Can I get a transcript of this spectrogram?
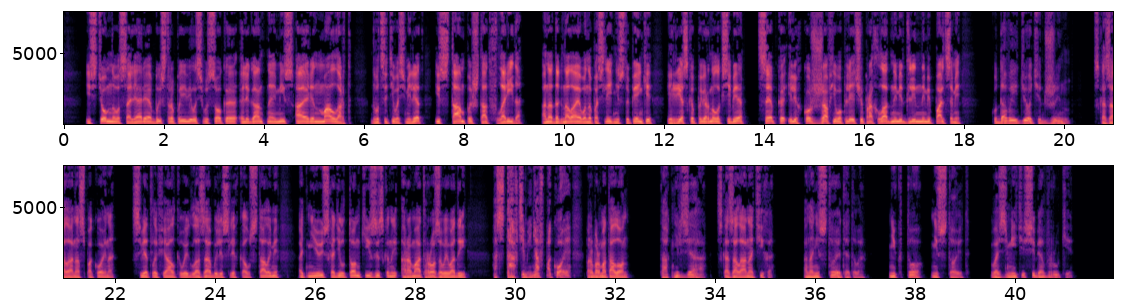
Из темного солярия быстро появилась высокая, элегантная мисс Айрин Маллард, 28 лет, из Стампы, штат Флорида. Она догнала его на последней ступеньке и резко повернула к себе, цепко и легко сжав его плечи прохладными длинными пальцами. «Куда вы идете, Джин?» — сказала она спокойно. Светло-фиалковые глаза были слегка усталыми, от нее исходил тонкий изысканный аромат розовой воды. «Оставьте меня в покое!» — пробормотал он. «Так нельзя», — сказала она тихо. «Она не стоит этого. Никто не стоит. Возьмите себя в руки.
